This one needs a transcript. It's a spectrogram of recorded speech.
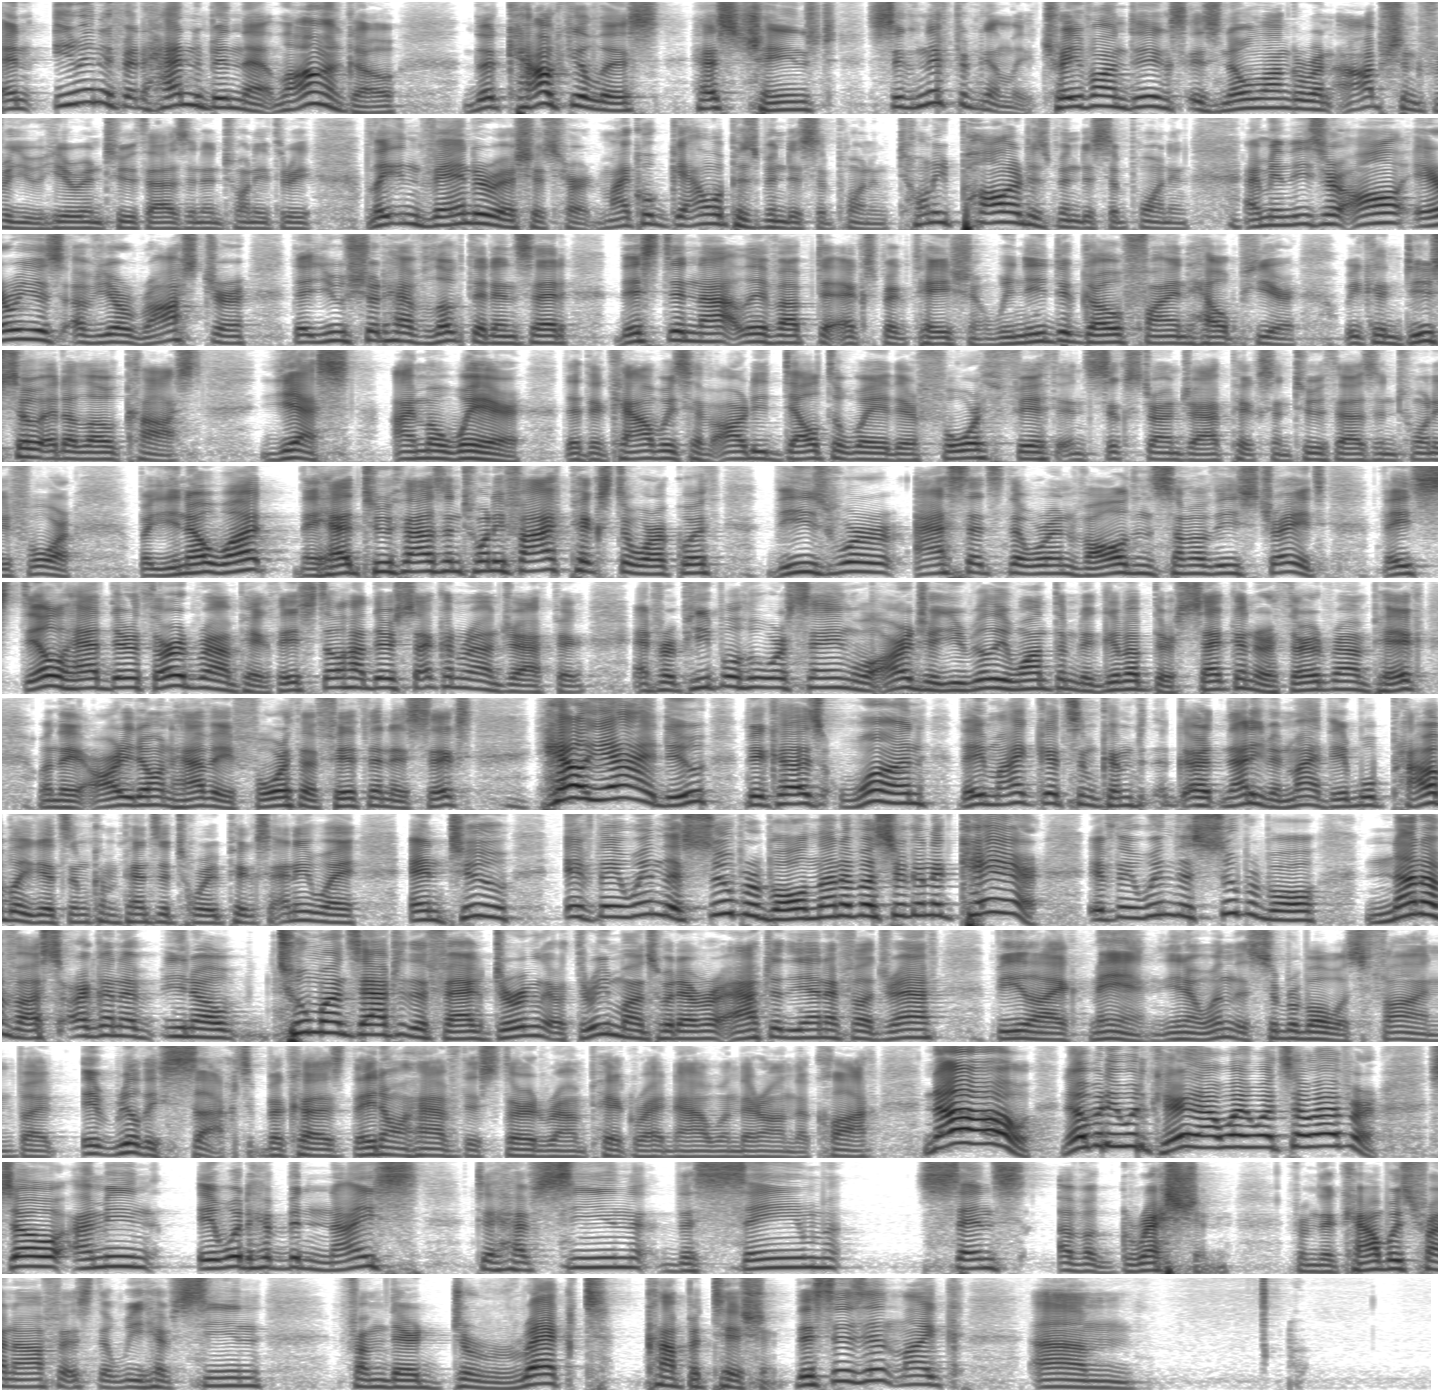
and even if it hadn't been that long ago, the calculus has changed significantly. Trevon Diggs is no longer an option for you here in 2023. Leighton Vander Esch is hurt. Michael Gallup has been disappointing. Tony Pollard has been disappointing. I mean, these are all areas of your roster that you should have looked at and said, this did not live up to expectation. We need to go find help here. We can do so at a low cost. Yes, I'm aware that the Cowboys have already dealt away their fourth, fifth, and sixth round draft picks in 2024. But you know what? They had 2025 picks to work with. These were assets that were involved in some of these trades. They still had their third round pick, they still had their second round draft pick. And for people who were saying, well, RJ, you really want them to give up their second or third round pick when they already don't have a fourth, a fifth, and a sixth? Hell yeah, I do. Because one, they might get some, comp- uh, not even might, they will probably get some compensatory picks anyway. And two, if they win the Super Bowl, none of us are going to care. If they win the Super Bowl, none of us are going to, you know, two months after the fact, during or three months, whatever, after the NFL draft, be like, man, you know, when the Super Bowl was fun, but it really sucked because they don't have this third round pick right now when they're on the clock. No, nobody would care that way whatsoever. So, I mean, it would have been nice to have seen the same sense of aggression from the Cowboys front office that we have seen from their direct competition. This isn't like um,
